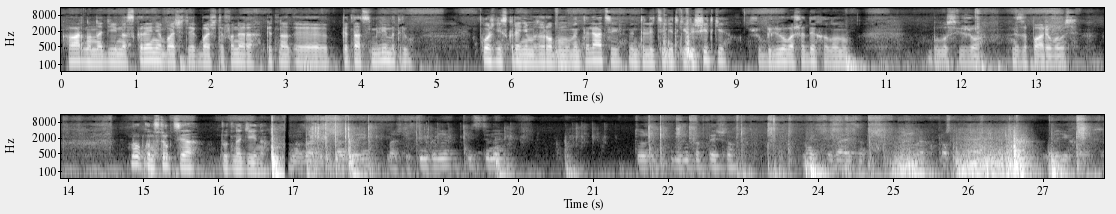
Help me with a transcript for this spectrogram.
Гарна надійна скриня, бачите, як бачите, фанера 15, е, 15 мм. В кожній скрині ми робимо вентиляції, вентиляційні такі решітки, щоб більйо ваше дихало, ну, було свіжо, не запарювалося. Ну, конструкція тут надійна. На задній стенка є, бачите, стінка є від стіни. Теж дуже практично. Ну і складається дуже легко. Просто заїхали все.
